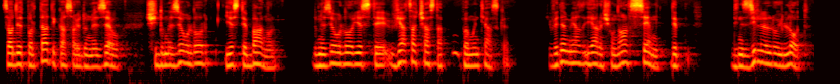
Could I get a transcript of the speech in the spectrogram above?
S-au despărtat de casa lui Dumnezeu și Dumnezeul lor este banul. Dumnezeul lor este viața aceasta pământească. Și vedem iarăși un alt semn de, din zilele lui Lot.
